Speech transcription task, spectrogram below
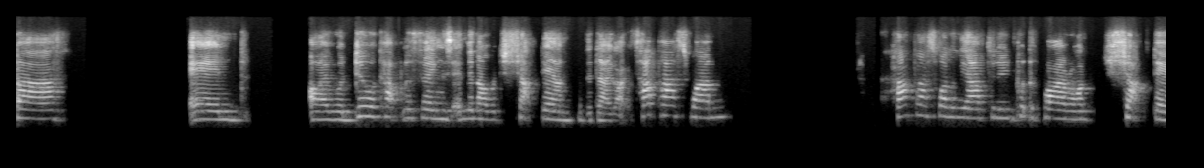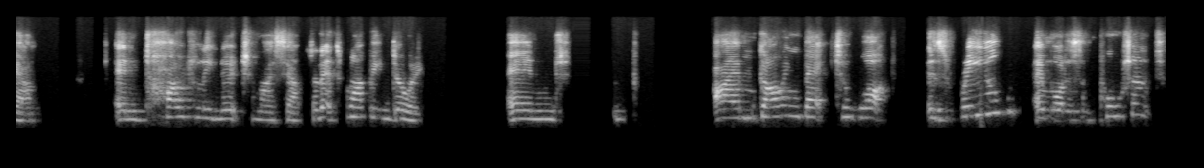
bath, and I would do a couple of things and then I would shut down for the day. Like it's half past one, half past one in the afternoon, put the fire on, shut down and totally nurture myself. So that's what I've been doing. And I'm going back to what is real and what is important.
